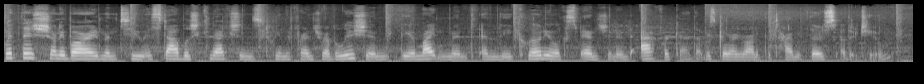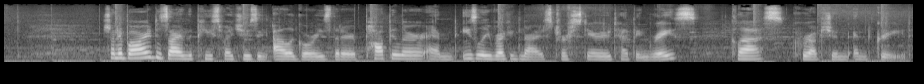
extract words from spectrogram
With this, Shonibare meant to establish connections between the French Revolution, the Enlightenment, and the colonial expansion into Africa that was going on at the time of those other two. Shonibare designed the piece by choosing allegories that are popular and easily recognized for stereotyping race, class, corruption, and greed.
